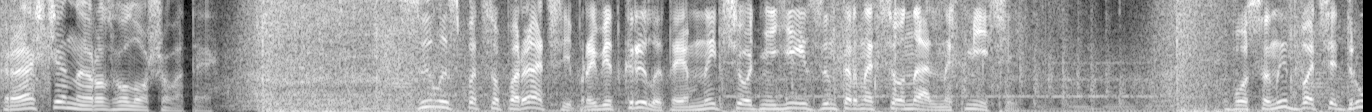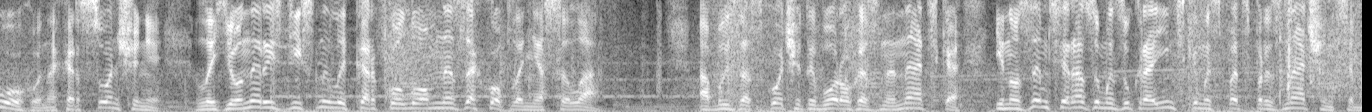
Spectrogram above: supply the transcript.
Краще не розголошувати. Сили спецоперацій привідкрили таємницю однієї з інтернаціональних місій. Восени 22-го на Херсонщині легіонери здійснили карколомне захоплення села. Аби заскочити ворога зненацька, іноземці разом із українськими спецпризначенцями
